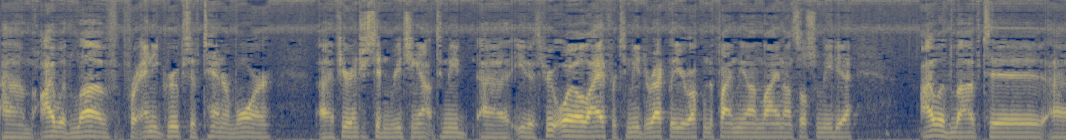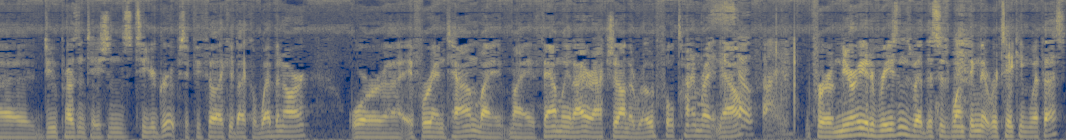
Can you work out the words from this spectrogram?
um, I would love for any groups of 10 or more, uh, if you're interested in reaching out to me uh, either through Oil Life or to me directly, you're welcome to find me online on social media. I would love to uh, do presentations to your groups. If you feel like you'd like a webinar, or uh, if we're in town, my, my family and I are actually on the road full time right now So fun. for a myriad of reasons, but this is one thing that we're taking with us.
